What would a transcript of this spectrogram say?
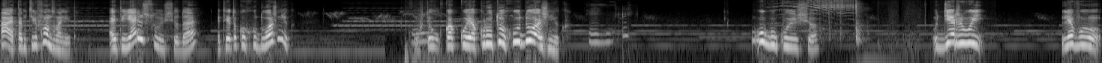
А, там телефон звонит. Это я рисую сюда? Это я такой художник? Ух ты, какой я крутой художник! Угуку еще. Удерживай левую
